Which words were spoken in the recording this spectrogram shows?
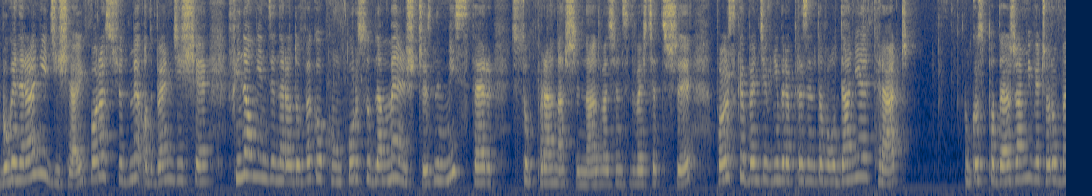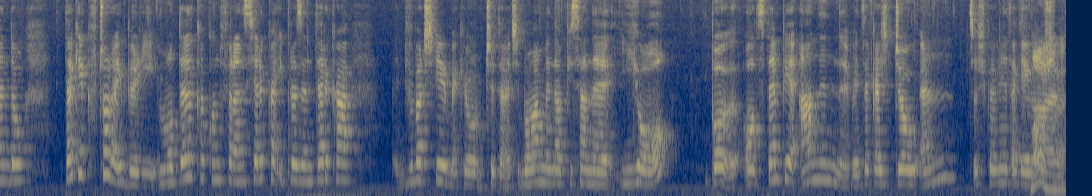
Bo generalnie dzisiaj po raz siódmy odbędzie się finał międzynarodowego konkursu dla mężczyzn Mister Supranational 2023. Polskę będzie w nim reprezentował Daniel Tracz. Gospodarzami wieczoru będą, tak jak wczoraj byli, modelka, konferencjerka i prezenterka Wybaczcie, nie wiem jak ją czytać, bo mamy napisane Jo, po odstępie Anny, więc jakaś Joanne, coś pewnie takiego, Może.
